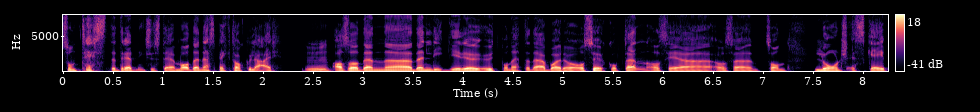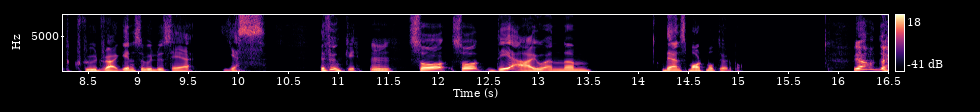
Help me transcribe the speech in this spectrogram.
som testet redningssystemet, og den er spektakulær. Mm. Altså, den, eh, den ligger eh, ute på nettet. Det er bare å søke opp den og se, og se sånn Launch Escape Crew Dragon, så vil du se Yes! Det funker. Mm. Så, så det er jo en um, Det er en smart måte å gjøre det på. Ja, det,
